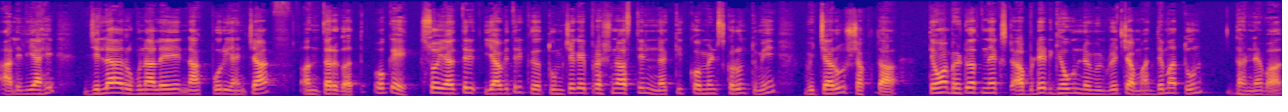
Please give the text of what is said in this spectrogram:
आलेली आहे. जिल्हा रुग्णालय नागपूर यांच्या अंतर्गत. ओके? सो या व्यतिरिक्त या व्यतिरिक्त तुमचे काही प्रश्न असतील नक्की कमेंट्स करून तुम्ही विचारू शकता. तेव्हा भेटूयात नेक्स्ट अपडेट घेऊन नवीन व्हिडिओच्या माध्यमातून. धन्यवाद.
